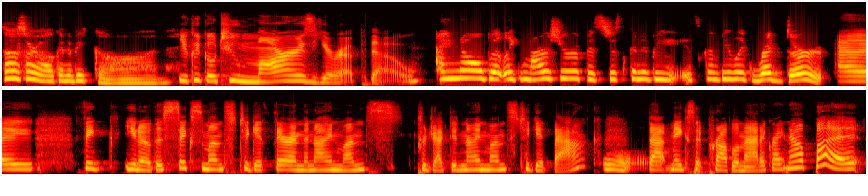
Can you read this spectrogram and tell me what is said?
those are all going to be gone. You could go to Mars Europe though. I know, but like Mars Europe is just going to be it's going to be like red dirt. I think, you know, the 6 months to get there and the 9 months projected 9 months to get back. Mm. That makes it problematic right now, but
